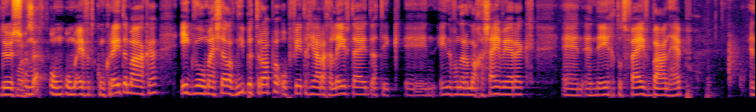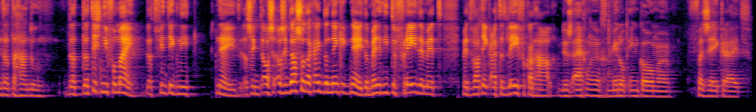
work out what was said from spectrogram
Dus om, om, om even het concreet te maken, ik wil mijzelf niet betrappen op 40-jarige leeftijd dat ik in een of andere magazijn werk en een 9 tot 5 baan heb en dat te gaan doen. Dat, dat is niet voor mij. Dat vind ik niet. Nee, als ik, als, als ik dat zo naar kijk, dan denk ik nee, dan ben ik niet tevreden met, met wat ik uit het leven kan halen. Dus eigenlijk een gemiddeld inkomen, verzekerheid,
